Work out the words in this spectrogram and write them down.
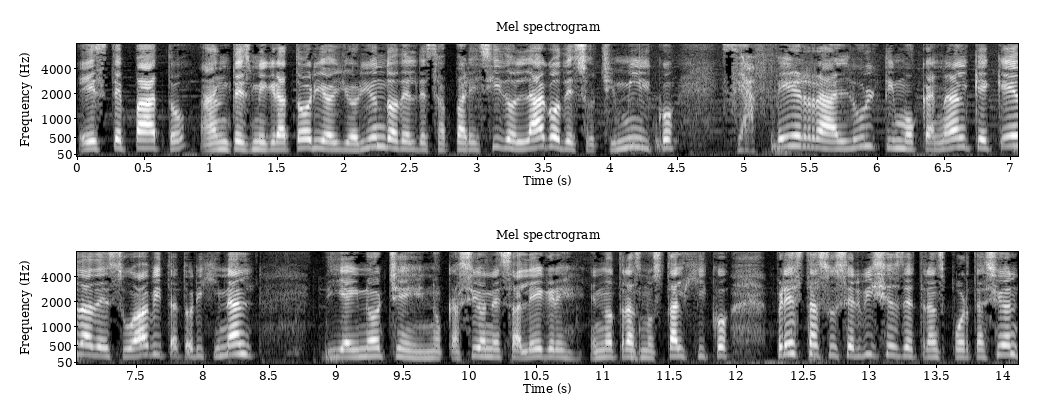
Este pato, antes migratorio y oriundo del desaparecido lago de Xochimilco, se aferra al último canal que queda de su hábitat original. Día y noche, en ocasiones alegre, en otras nostálgico, presta sus servicios de transportación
